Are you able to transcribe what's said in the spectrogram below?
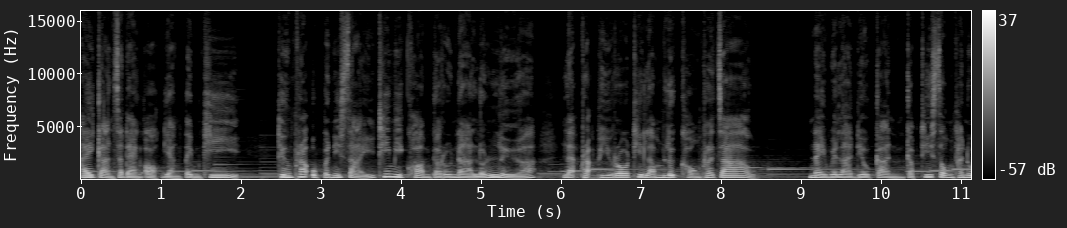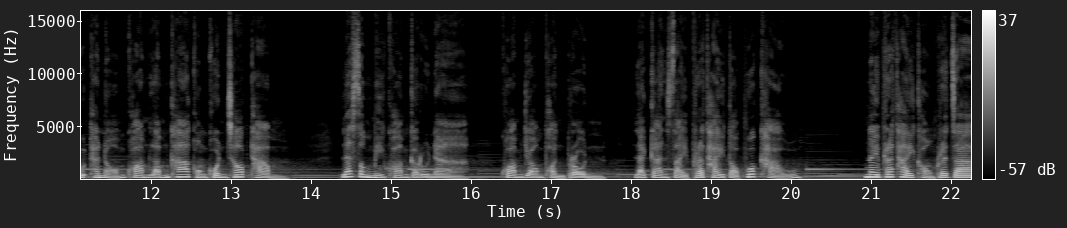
ให้การแสดงออกอย่างเต็มที่ ถึงพระอุปนิสัยที่มีความการุณาล้นเหลือ และพระพิโรธที่ล้ำลึกของพระเจ้า ในเวลาเดียวกันกับที่ทรงทนุถนอมความล้ำค่าของคนชอบธรรม และทรงมีความการุณา ความยอมผ่อนปรน และการใส่พระทัยต่อพวกเขา ในพระทัยของพระเจ้า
